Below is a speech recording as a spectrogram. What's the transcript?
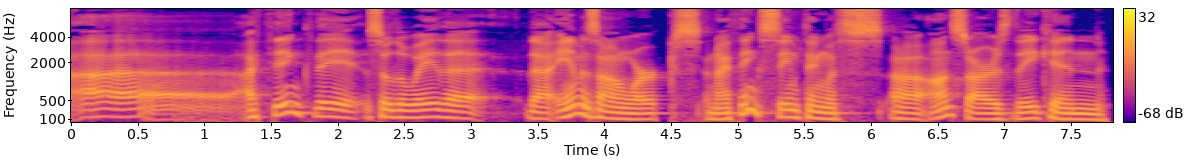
Uh, I think they so the way that that Amazon works, and I think same thing with uh, OnStar is they can.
